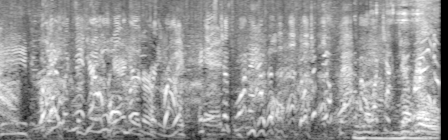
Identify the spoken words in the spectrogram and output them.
Steve. Well, well, look, you're your whole murder of crows. It's just one apple. Don't you feel bad about what you're doing?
